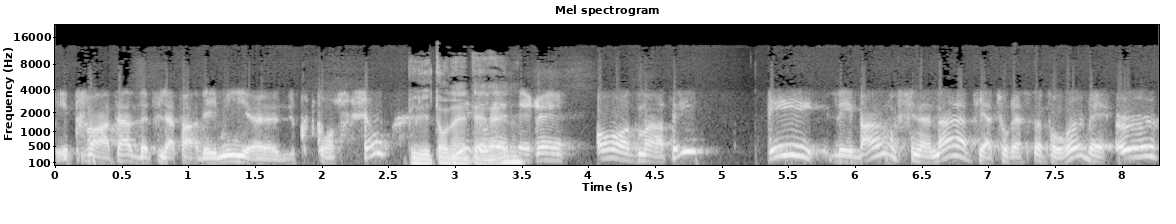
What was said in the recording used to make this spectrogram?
épouvantable depuis la pandémie euh, du coût de construction. Puis les taux d'intérêt. ont augmenté. Et les banques, finalement, puis à tout respect pour eux, ben eux,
